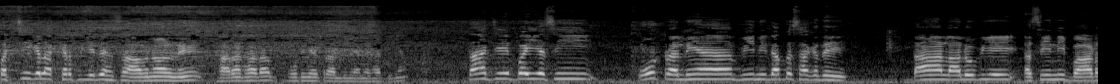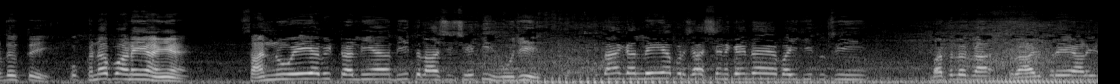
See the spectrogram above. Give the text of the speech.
25 ਕੁ ਲੱਖ ਰੁਪਏ ਦੇ ਹਿਸਾਬ ਨਾਲ ਨੇ 18 18 ਫੁੱਟੀਆਂ ਟਰਾਲੀਆਂ ਨੇ ਸਾਡੀਆਂ। ਤਾਂ ਜੇ ਬਈ ਅਸੀਂ ਉਹ ਟਰਾਲੀਆਂ ਵੀ ਨਹੀਂ ਲੱਭ ਸਕਦੇ, ਤਾਂ ਲਾ ਲਓ ਵੀ ਅਸੀਂ ਨਹੀਂ ਬਾੜ ਦੇ ਉੱਤੇ ਭੁੱਖ ਨਾ ਪਾਣੇ ਆਏ ਆ ਸਾਨੂੰ ਇਹ ਆ ਵੀ ਟਰਾਲੀਆਂ ਦੀ ਤਲਾਸ਼ ਛੇਤੀ ਹੋ ਜੇ। ਤਾਂ ਗੱਲ ਇਹ ਆ ਪ੍ਰਸ਼ਾਸਨ ਕਹਿੰਦਾ ਹੈ ਬਾਈ ਜੀ ਤੁਸੀਂ ਮਤਲਬ ਰਾ- ਰਾਜਪੁਰੇ ਵਾਲੀ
